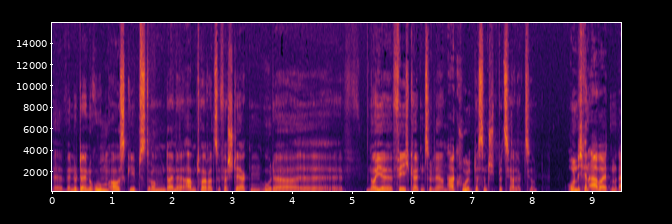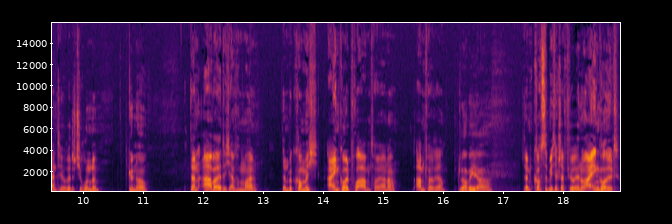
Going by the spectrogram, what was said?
Äh, wenn du deinen Ruhm ausgibst, um deine Abenteurer zu verstärken oder äh, neue Fähigkeiten zu lernen. Ah, cool. Das sind Spezialaktionen. Und ich kann arbeiten, rein theoretisch die Runde. Genau. Dann arbeite ich einfach mal. Dann bekomme ich ein Gold pro Abenteuer, ne? Abenteurer. Ich glaube ja. Dann kostet mich der Stadtführer nur ein Gold.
